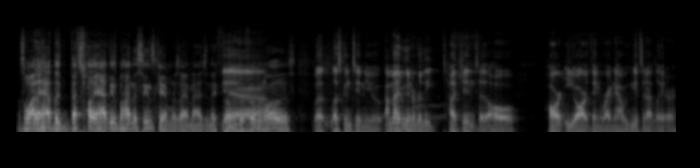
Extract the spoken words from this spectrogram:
That's why they have the. That's why they have these behind the scenes cameras. I imagine they film. They're Yeah. filming all of this. But let's continue. I'm not even gonna really touch into the whole hard ER thing right now. We can get to that later.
